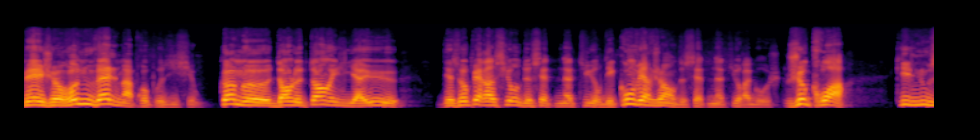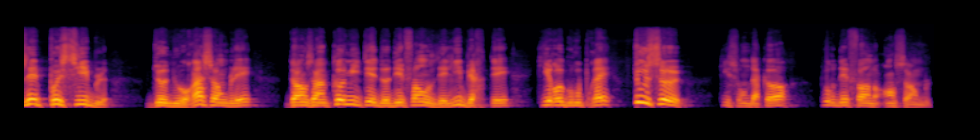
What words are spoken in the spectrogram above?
Mais je renouvelle ma proposition. Comme euh, dans le temps, il y a eu des opérations de cette nature, des convergences de cette nature à gauche, je crois qu'il nous est possible de nous rassembler dans un comité de défense des libertés qui regrouperait tous ceux qui sont d'accord pour défendre ensemble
